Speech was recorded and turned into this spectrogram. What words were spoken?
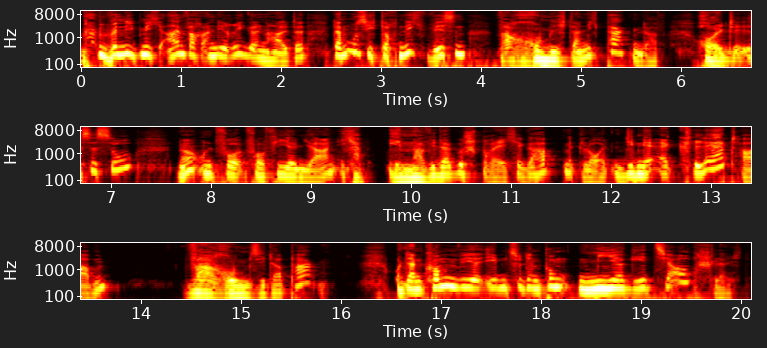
Wenn ich mich einfach an die Regeln halte, dann muss ich doch nicht wissen, warum ich da nicht parken darf. Heute hm. ist es so, ne, und vor, vor vielen Jahren, ich habe immer wieder Gespräche gehabt mit Leuten, die mir erklärt haben, warum sie da parken. Und dann kommen wir eben zu dem Punkt, mir geht's ja auch schlecht.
